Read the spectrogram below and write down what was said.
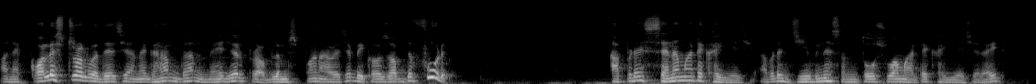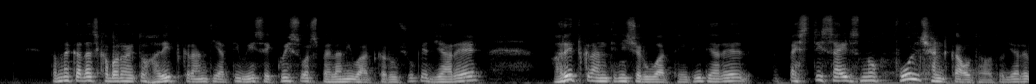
અને કોલેસ્ટ્રોલ વધે છે અને ઘણા બધા મેજર પ્રોબ્લેમ્સ પણ આવે છે બિકોઝ ઓફ ધ ફૂડ આપણે શેના માટે ખાઈએ છીએ? આપણે જીભને સંતોષવા માટે ખાઈએ છીએ રાઈટ તમને કદાચ ખબર હોય તો હરિત ક્રાંતિ આજથી વીસ, એકવીસ વર્ષ પહેલાંની વાત કરું છું કે જ્યારે હરિત ક્રાંતિની શરૂઆત થઈ હતી ત્યારે પેસ્ટિસાઇડ્સનો ફૂલ છંટકાવ થયો હતો. જ્યારે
